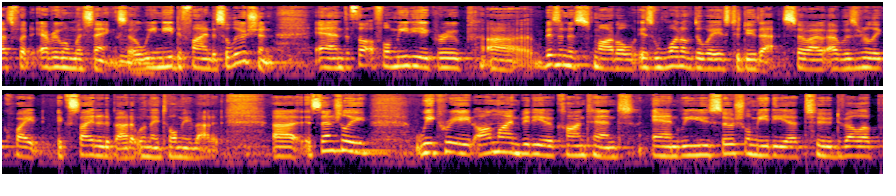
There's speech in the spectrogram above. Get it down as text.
That's what everyone was saying. So we need to find a solution. And the Thoughtful Media Group uh, business model is one of the ways to do that. So I, I, was really quite excited about it when they told me about it. Uh, essentially, we create online video content and we use social media to develop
